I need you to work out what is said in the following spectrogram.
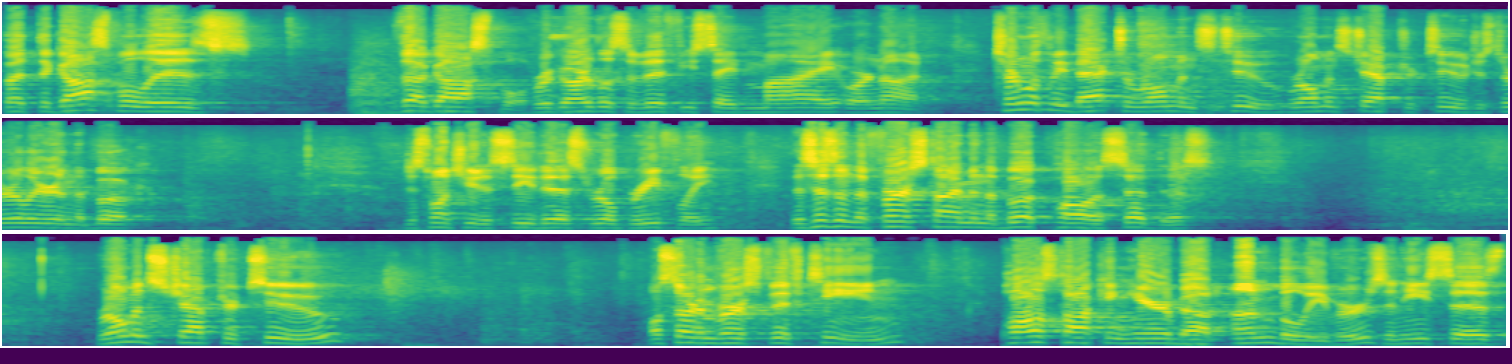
But the gospel is the gospel, regardless of if you say my or not. Turn with me back to Romans 2, Romans chapter 2, just earlier in the book. Just want you to see this real briefly. This isn't the first time in the book Paul has said this. Romans chapter 2, I'll start in verse 15. Paul's talking here about unbelievers, and he says,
